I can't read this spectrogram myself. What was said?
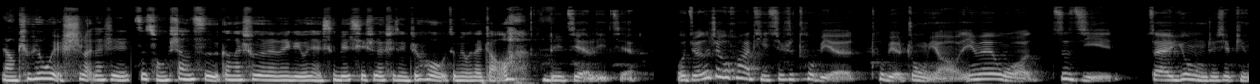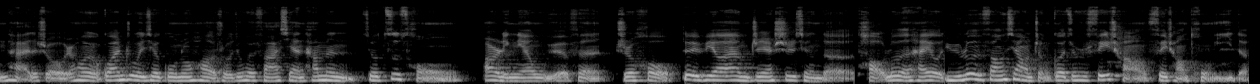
然后 QQ 我也试了，但是自从上次刚才说的那个有点性别歧视的事情之后，就没有再找了。理解理解，我觉得这个话题其实特别特别重要，因为我自己。在用这些平台的时候，然后有关注一些公众号的时候，就会发现他们就自从二零年五月份之后，对 B L M 这件事情的讨论还有舆论方向，整个就是非常非常统一的。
